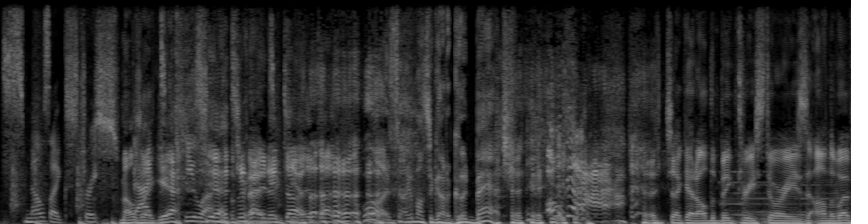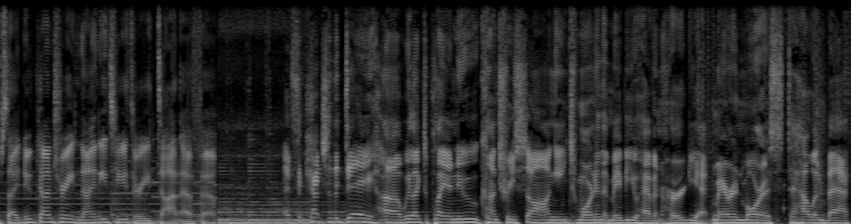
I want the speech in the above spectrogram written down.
Smells like straight. Smells bad like yeah, tequila. yeah, that's right. It does. It does. Well, it's, I must have got a good batch. Oh, check out all the big three stories on the website newcountry923.fm. That's the catch of the day. Uh, we like to play a new country song each morning that maybe you haven't heard yet. Maren Morris to Hell & Back.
